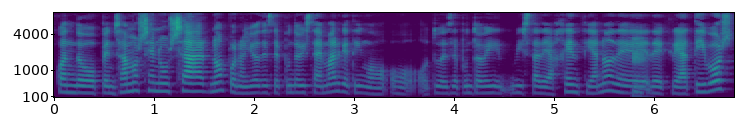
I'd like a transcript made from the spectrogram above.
cuando pensamos en usar, ¿no? Bueno, yo desde el punto de vista de marketing o, tú desde el punto de vista de agencia, ¿no? De, mm. creativos,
